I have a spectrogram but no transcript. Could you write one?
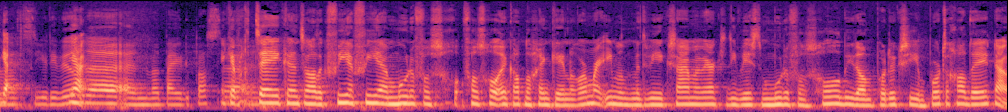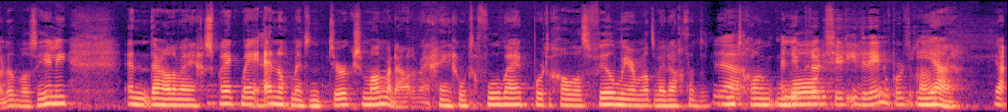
Ja. Wat jullie wilden en wat bij jullie paste. Ik heb En- getekend, toen had ik via via een moeder van school, van school. Ik had nog geen kinderen hoor, maar iemand met wie ik samenwerkte, die wist een moeder van school die dan productie in Portugal deed. Nou, dat was Hilly. En daar hadden wij een gesprek mee. En nog met een Turkse man, maar daar hadden wij geen goed gevoel bij. Portugal was veel meer wat wij dachten. Dat Ja. moet gewoon En nu mooi- produceert iedereen in Portugal. Ja, ja.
